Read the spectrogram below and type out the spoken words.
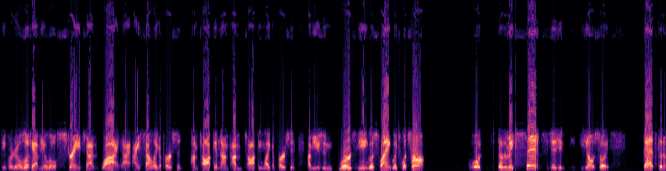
people are going to look at me a little strange. I, why? I, I sound like a person. I'm talking. I'm, I'm talking like a person. I'm using words in the English language. What's wrong? Well, it doesn't make sense. You know, so that's going to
